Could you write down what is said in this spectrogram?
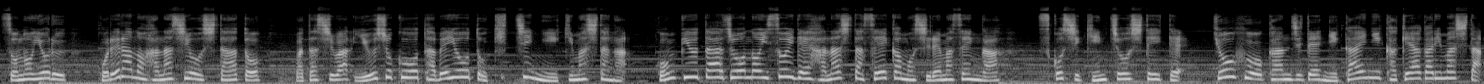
その夜、これらの話をした後、私は夕食を食べようとキッチンに行きましたが、コンピューター上の急いで話したせいかもしれませんが、少し緊張していて、恐怖を感じて2階に駆け上がりました。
